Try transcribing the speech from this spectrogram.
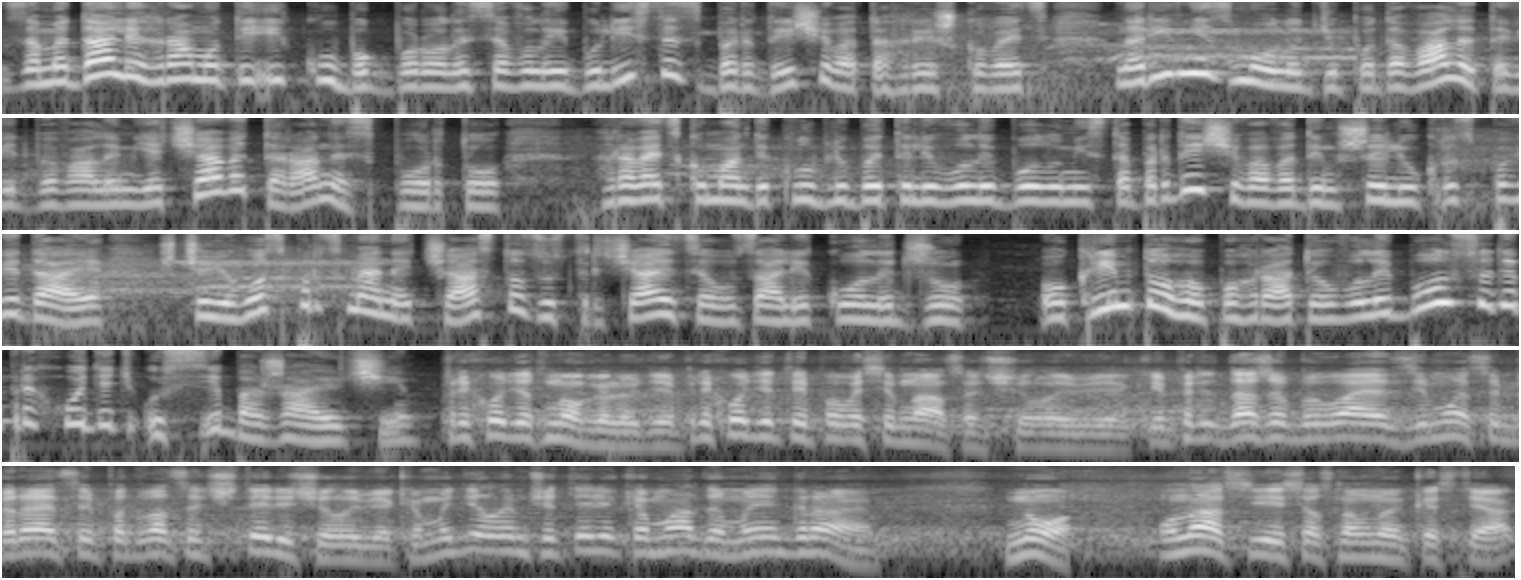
За медалі, грамоти і кубок боролися волейболісти з Бердичева та Гришковець. На рівні з молоддю подавали та відбивали м'яча ветерани спорту. Гравець команди клуб любителів волейболу міста Бердичева Вадим Шелюк розповідає, що його спортсмени часто зустрічаються у залі коледжу. Окрім того, пограти у волейбол сюди приходять усі бажаючі. Приходит много людей, приходит и по 18 человек. И при- даже бывает зимой собирается и по 24 человека. Мы делаем 4 команды, мы играем. Но у нас есть основной костяк,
